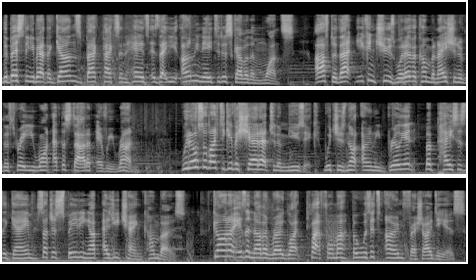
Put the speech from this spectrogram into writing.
The best thing about the guns, backpacks and heads is that you only need to discover them once. After that, you can choose whatever combination of the three you want at the start of every run. We'd also like to give a shout out to the music, which is not only brilliant, but paces the game, such as speeding up as you chain combos. GoNNER is another roguelike platformer, but with its own fresh ideas.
